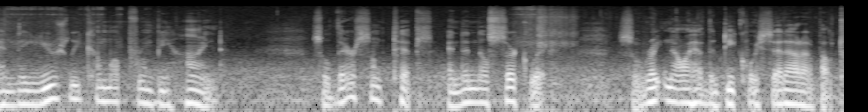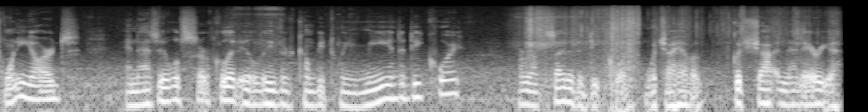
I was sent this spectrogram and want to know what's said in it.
and they usually come up from behind. So there's some tips and then they'll circle it so right now I have the decoy set out at about 20 yards and as it will circle it, it'll either come between me and the decoy or outside of the decoy, which I have a good shot in that area,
